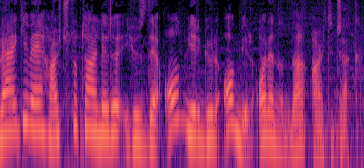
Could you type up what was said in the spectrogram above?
vergi ve harç tutarları %10,11 oranında artacak.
